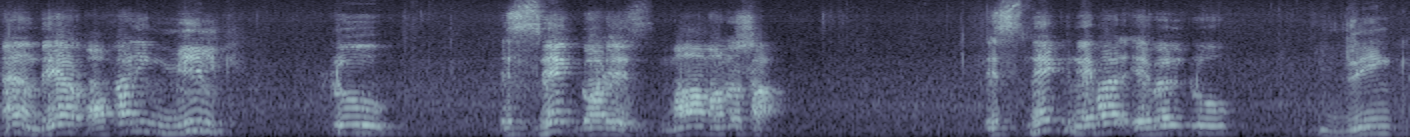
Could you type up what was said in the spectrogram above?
and they are offering milk to snake goddess, Ma Manasa. A snake never able to drink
